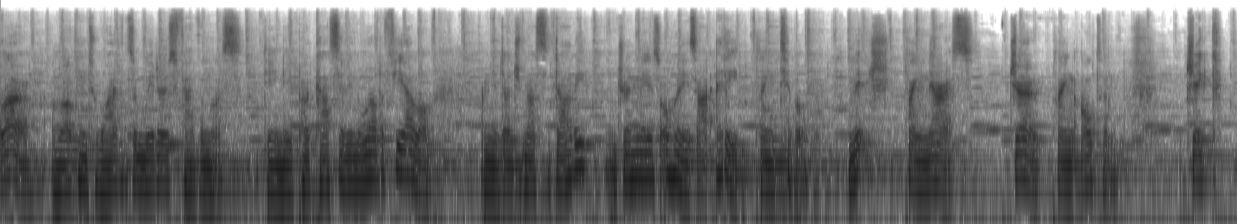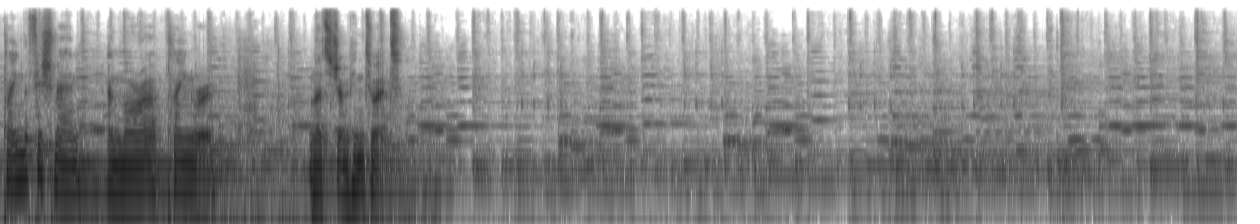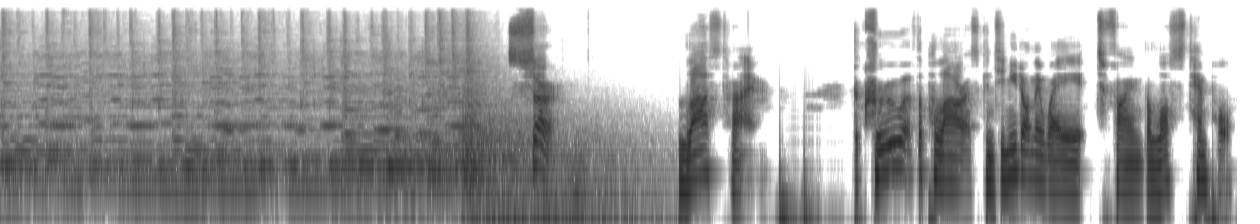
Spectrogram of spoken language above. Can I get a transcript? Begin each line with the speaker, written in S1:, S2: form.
S1: Hello, and welcome to Wyverns and Widows Fathomless, D&D podcast set in the world of Fiello. I'm your Dungeon Master Darby, and joining me as always are Eddie, playing Tibble, Mitch, playing Neris, Joe, playing Alton, Jake, playing the Fishman, and Laura, playing Rue. Let's jump into it. So, last time, the crew of the Polaris continued on their way to find the Lost Temple,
